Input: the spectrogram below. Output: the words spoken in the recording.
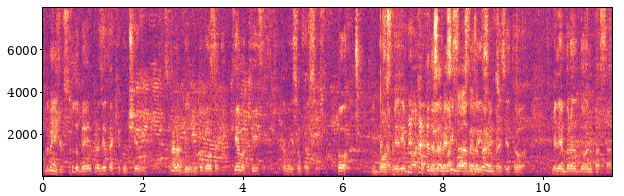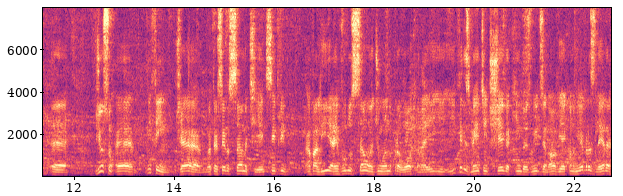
Tudo bem, Gilson? Tudo bem, prazer estar aqui contigo. Maravilha. Muito bom tê-lo aqui também em São Francisco. Pô, Em dessa Boston. vez em Boston. Dessa vez em Boston, em São exatamente. Francisco. Estou me lembrando do ano passado. É, Gilson, é, enfim, já é o terceiro summit a gente sempre avalia a evolução né, de um ano para o outro, né? E, e, infelizmente a gente chega aqui em 2019 e a economia brasileira,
